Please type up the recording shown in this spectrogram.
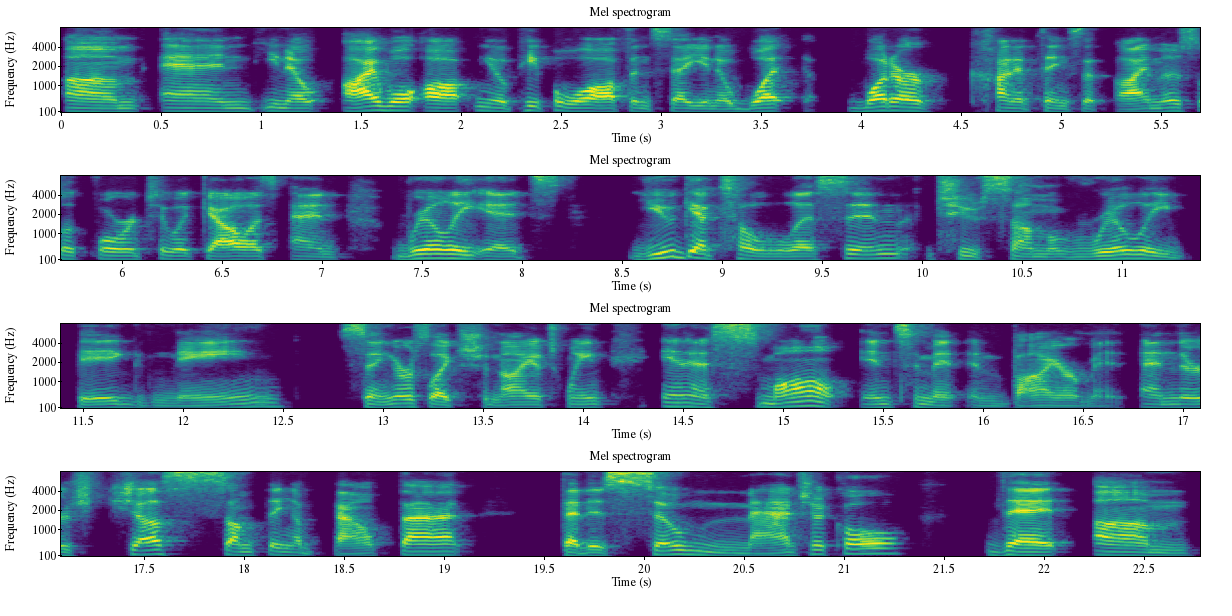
Um and you know i will you know people will often say you know what what are kind of things that i most look forward to at galas? And really it's you get to listen to some really big name singers like Shania Twain in a small intimate environment. And there's just something about that that is so magical that um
